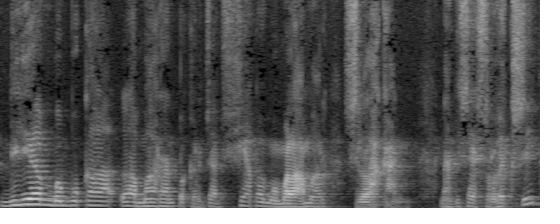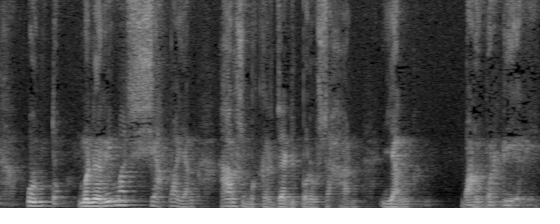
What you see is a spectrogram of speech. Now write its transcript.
Dia membuka lamaran pekerjaan, siapa mau melamar silakan. Nanti saya seleksi untuk menerima siapa yang harus bekerja di perusahaan yang baru berdiri.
